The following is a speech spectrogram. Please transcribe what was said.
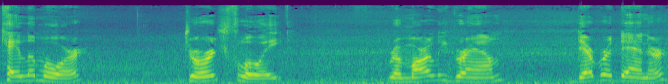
Kayla Moore, George Floyd, Ramarley Graham, Deborah Danner,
